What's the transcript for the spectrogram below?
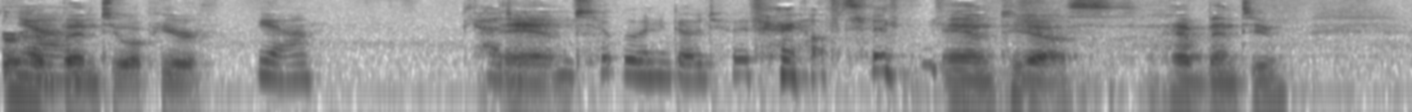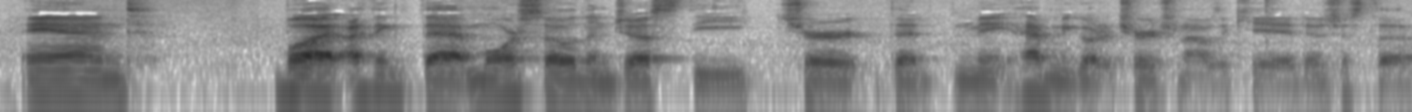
or Yeah. have been to up here yeah. Yeah, And- and we wouldn't go to it very often. and yes have been to and but i think that more so than just the church that me, having me go to church when i was a kid it was just the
